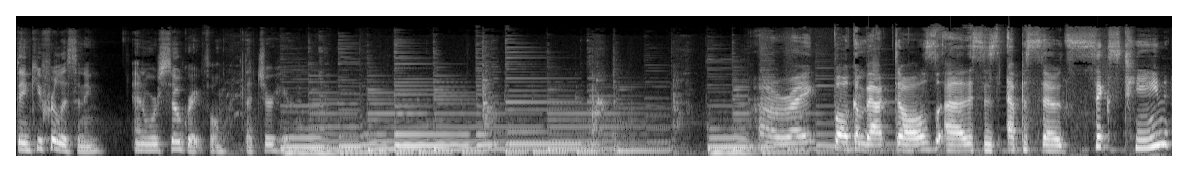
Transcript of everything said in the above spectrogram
Thank you for listening, and we're so grateful that you're here. All right, welcome back, dolls. Uh, this is episode 16.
